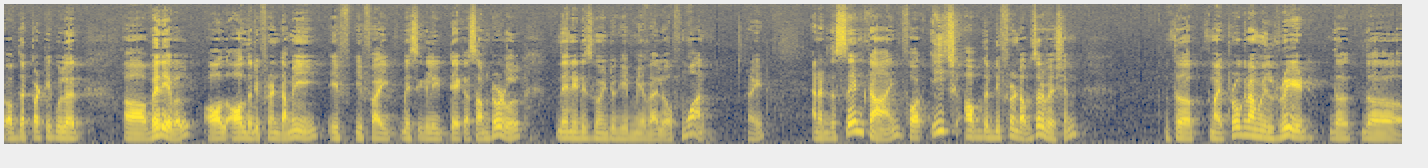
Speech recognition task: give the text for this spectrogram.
of that particular uh, variable all, all the different dummy if, if I basically take a sum total then it is going to give me a value of 1 right and at the same time for each of the different observation the my program will read the, the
